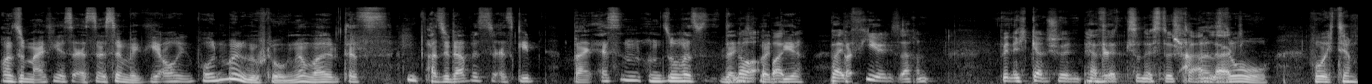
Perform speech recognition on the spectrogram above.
Und so manches Essen ist dann wirklich auch irgendwo in den Müll geflogen, ne? Weil das, also da bist du, es gibt bei Essen und sowas, da No, bei, bei, dir. bei vielen Sachen bin ich ganz schön perfektionistisch aber veranlagt. so, wo ich dann,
